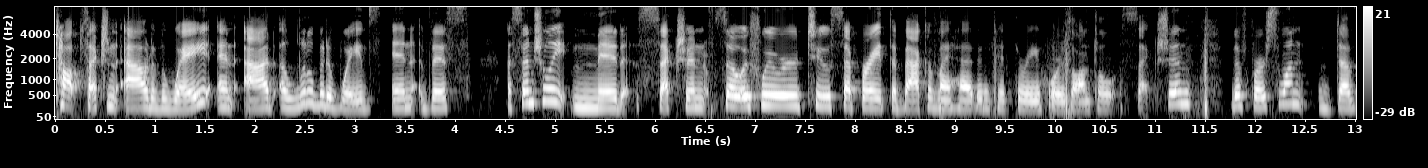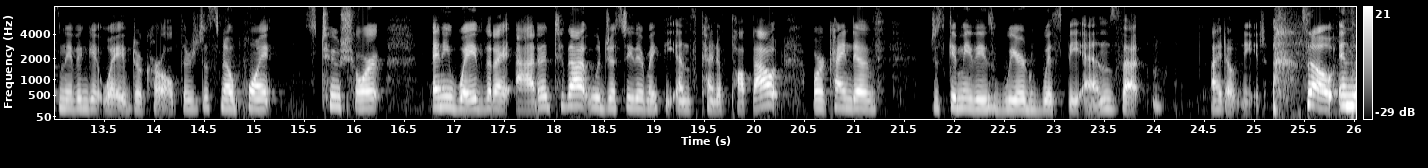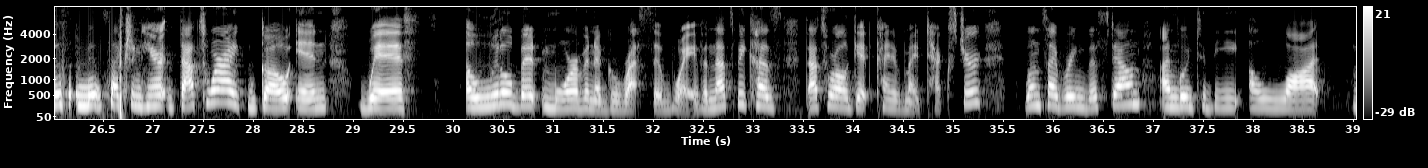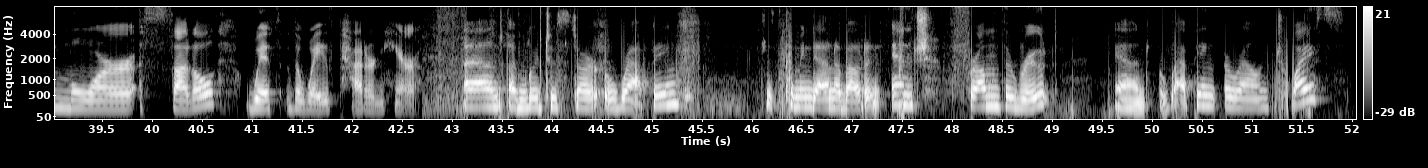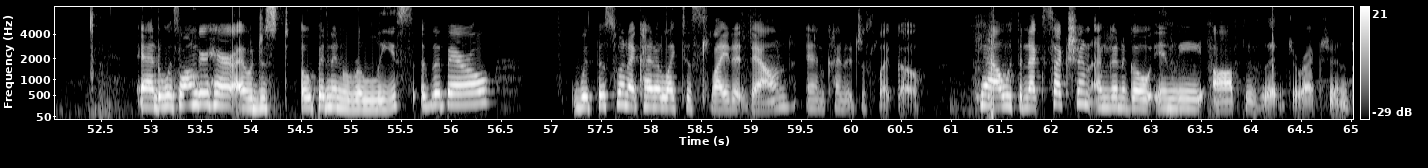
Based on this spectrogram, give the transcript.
top section out of the way and add a little bit of waves in this essentially mid section. So if we were to separate the back of my head into three horizontal sections, the first one doesn't even get waved or curled. There's just no point, it's too short. Any wave that I added to that would just either make the ends kind of pop out or kind of just give me these weird wispy ends that I don't need. so in this midsection here, that's where I go in with a little bit more of an aggressive wave. And that's because that's where I'll get kind of my texture. Once I bring this down, I'm going to be a lot more subtle with the wave pattern here. And I'm going to start wrapping, just coming down about an inch from the root and wrapping around twice. And with longer hair, I would just open and release the barrel with this one, I kind of like to slide it down and kind of just let go. Now with the next section, I'm going to go in the opposite direction.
